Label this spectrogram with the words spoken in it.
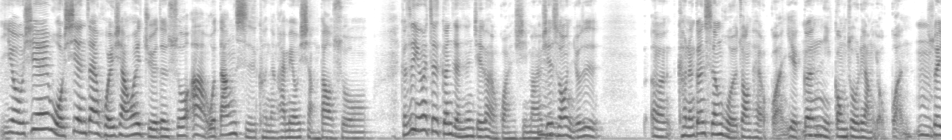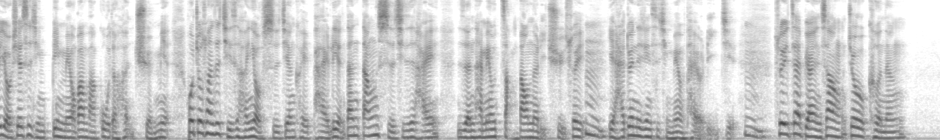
有些我现在回想会觉得说啊，我当时可能还没有想到说，可是因为这跟人生阶段有关系嘛，有些时候你就是。呃，可能跟生活的状态有关，也跟你工作量有关，嗯，所以有些事情并没有办法顾得很全面，或就算是其实很有时间可以排练，但当时其实还人还没有长到那里去，所以也还对那件事情没有太有理解，嗯，所以在表演上就可能，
